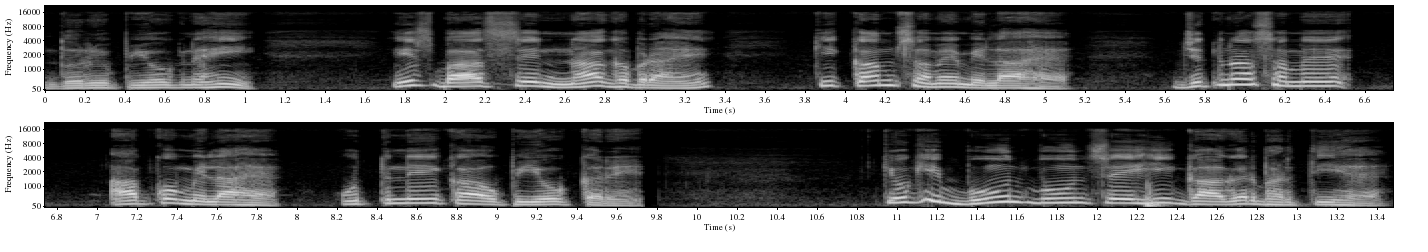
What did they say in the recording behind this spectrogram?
दुरुपयोग नहीं। इस बात से ना घबराएँ कि कम समय मिला है। जितना समय आपको मिला है, उतने का उपयोग करें। क्योंकि बूंद बूंद से ही गागर भरती है,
